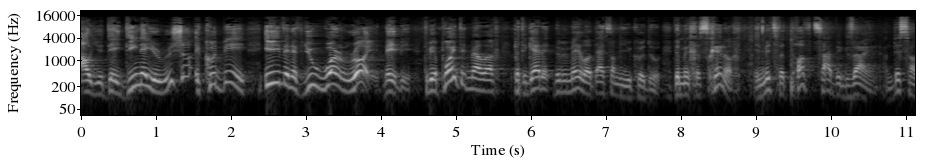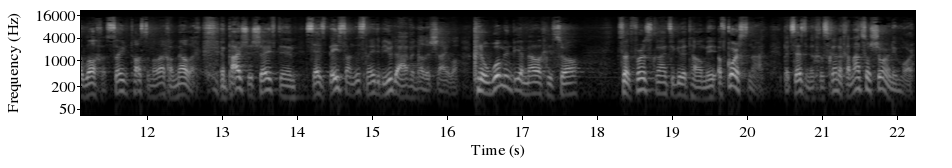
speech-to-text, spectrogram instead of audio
al yudei dine Yerusha, it could be even if you weren't roy, maybe to be appointed melech, but to get it b'memela, that's something you could do. The Minchas Chinuch in mitzvah Tov Tzadik Zayin on this halacha, Soim Tasim Alecha Melech, and Parsha Shoftim says based on this, Maybe Yehuda, I have another shaila. Could a woman be a melech Yisrael? So at first glance, you're going to tell me, of course not. But says in Chinuch, I'm not so sure anymore.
